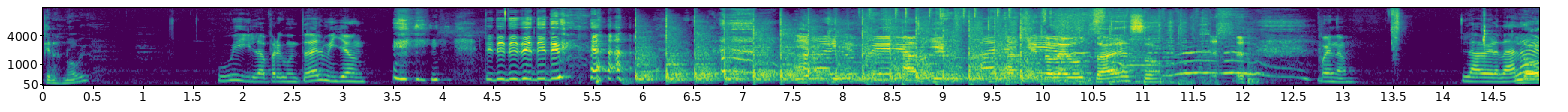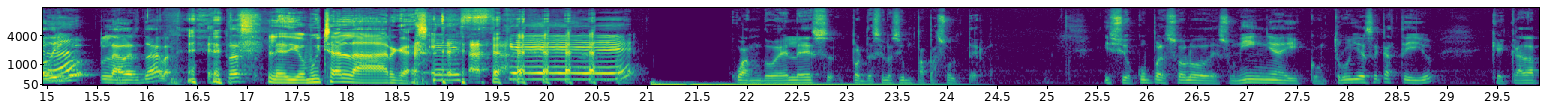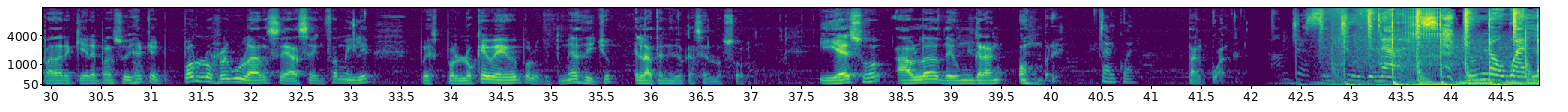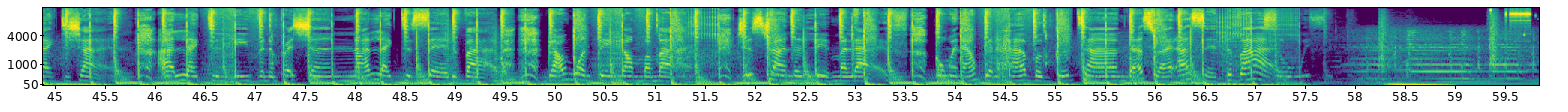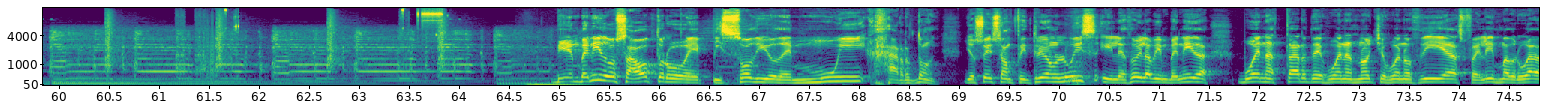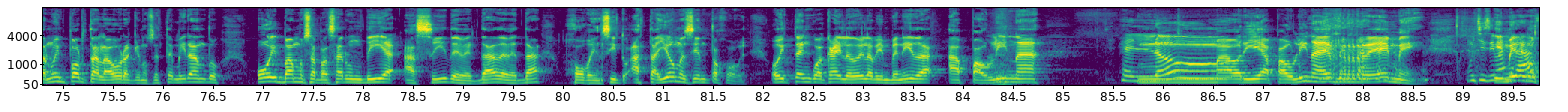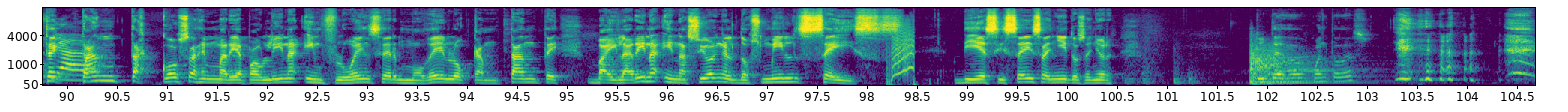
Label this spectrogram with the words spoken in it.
¿Tienes novio? Uy, la pregunta del millón. ¿Y a Ay, quién, a quién- a no le gusta eso? Bueno, la verdad, la Lo verdad digo, la verdad, la- estás Le dio muchas largas. es que cuando él es, por decirlo así, un papá soltero. Y se ocupa solo de su niña y construye ese castillo que cada padre quiere para su hija, que por lo regular se hace en familia, pues por lo que veo y por lo que tú me has dicho, él ha tenido que hacerlo solo. Y eso habla de un gran hombre, tal cual. tal cual. Bienvenidos a otro episodio de Muy Jardón. Yo soy su anfitrión Luis y les doy la bienvenida. Buenas tardes, buenas noches, buenos días, feliz madrugada. No importa la hora que nos esté mirando, hoy vamos a pasar un día así, de verdad, de verdad, jovencito. Hasta yo me siento joven. Hoy tengo acá y le doy la bienvenida a Paulina Hello. María Paulina RM. Muchísimas y miren gracias. usted tantas cosas en María Paulina, influencer, modelo, cantante, bailarina y nació en el 2006. 16 añitos, señores. ¿Tú te has dado cuenta de eso?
